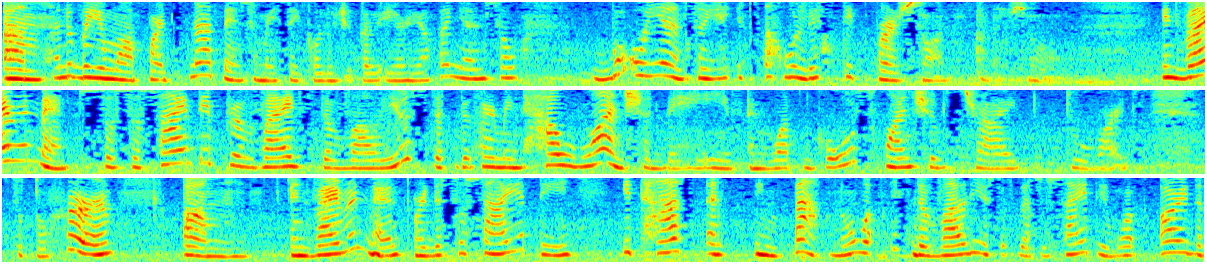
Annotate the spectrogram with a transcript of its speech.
um, ano ba yung mga parts natin? So, may psychological area kanyan. So, buo yan. So, it's a holistic person. So, environment. So, society provides the values that determine how one should behave and what goals one should strive towards. So, to her, um, environment or the society it has an impact no what is the values of the society what are the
